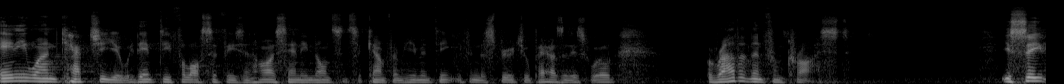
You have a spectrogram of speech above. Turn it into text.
anyone capture you with empty philosophies and high sounding nonsense that come from human thinking, from the spiritual powers of this world, rather than from Christ. You see,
